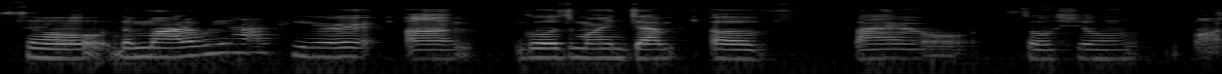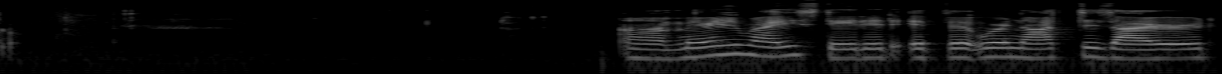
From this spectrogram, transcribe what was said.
So the model we have here um, goes more in depth of biosocial model. Um, Mary Rice stated, if it were not desired,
